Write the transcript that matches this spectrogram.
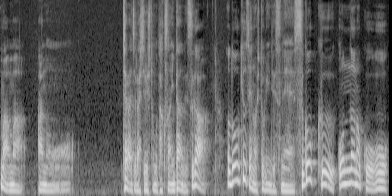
まあまあ、あの、チャラチャラしてる人もたくさんいたんですが、同級生の一人にですね、すごく女の子を、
